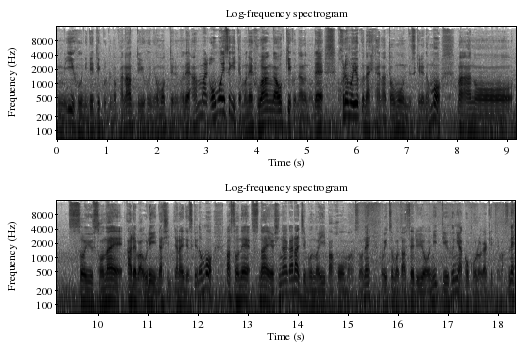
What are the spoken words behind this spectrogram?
うん、いい風に出てくるのかなっていう風に思ってるので、あんまり思いすぎてもね、不安が大きくなるので、これも良くないかなと思うんですけれども、まああのーそういう備えあれば憂いなしじゃないですけども、まあ、備え、備えをしながら自分のいいパフォーマンスをね、こういつも出せるようにっていうふうには心がけてますね。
